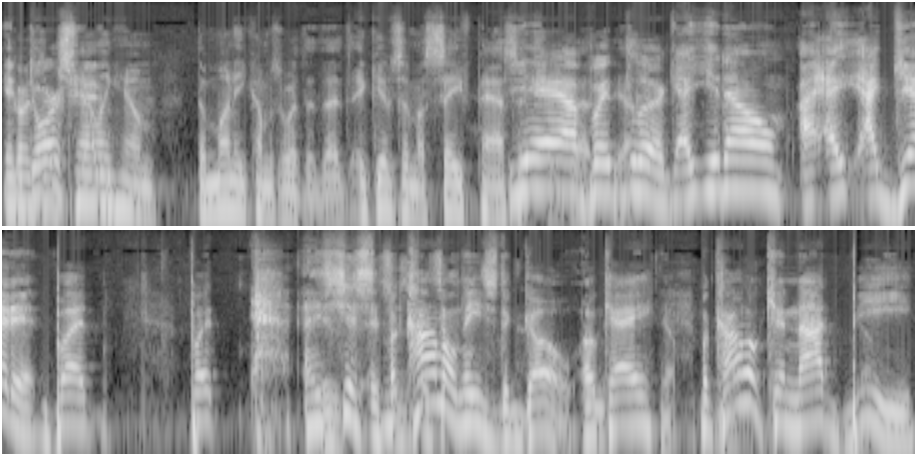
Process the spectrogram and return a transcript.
endorsement? telling him the money comes with it. That it gives them a safe passage. Yeah, that- but yeah. look, I, you know, I, I I get it, but but it's, It's- just it's- McConnell it's- needs to go. Okay, Yep. McConnell cannot be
